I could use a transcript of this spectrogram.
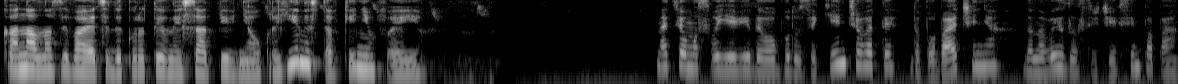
Канал називається Декоративний сад Півдня України Ставки Німфеї. На цьому своє відео буду закінчувати. До побачення, до нових зустрічей. Всім па-па!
